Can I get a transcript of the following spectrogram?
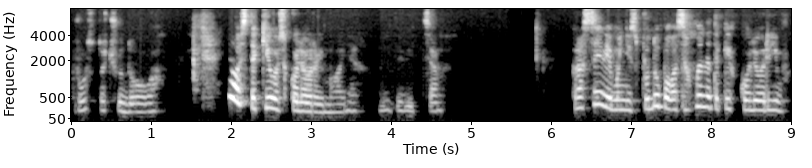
просто чудова. І ось такі ось кольори має. Дивіться. Красиві, мені сподобалося. У мене таких кольорів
